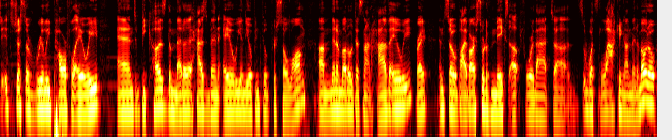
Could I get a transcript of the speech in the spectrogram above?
it's just a really powerful AoE and because the meta has been AoE in the open field for so long um Minamoto does not have AoE right? And so Baibars sort of makes up for that uh what's lacking on Minamoto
